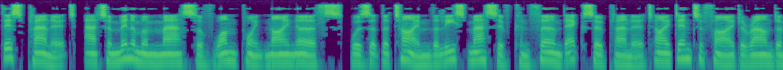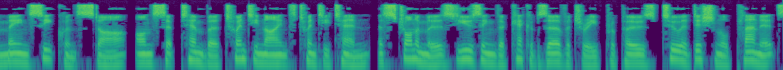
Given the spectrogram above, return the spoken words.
This planet, at a minimum mass of 1.9 Earths, was at the time the least massive confirmed exoplanet identified around a main sequence star. On September 29, 2010, astronomers using the Keck Observatory proposed two additional planets,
